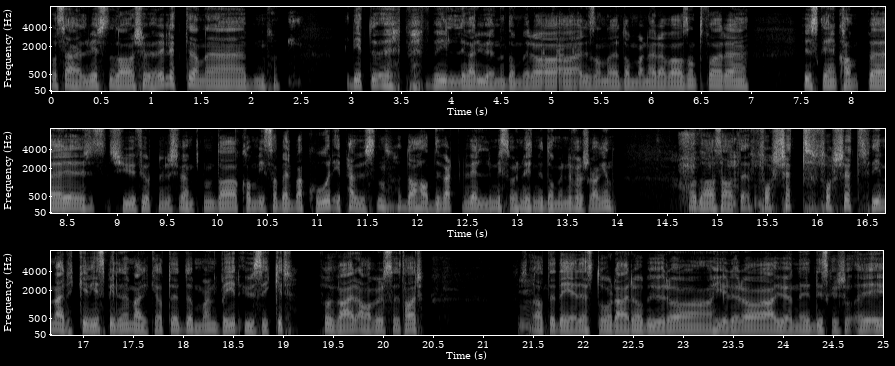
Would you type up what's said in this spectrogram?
Og særlig hvis du da kjører litt denne litt ville være uenige dommer og sånn, dommerne ræva og sånt. For uh, husker jeg en kamp uh, 2014 eller 2015, da kom Isabel Bakour i pausen. Da hadde vi vært veldig misfornøyd med dommerne første gangen. Og da sa at fortsett, fortsett. Vi merker, vi spillere merker at dommeren blir usikker for hver avgjørelse vi tar. Så at dere står der og buer og hyler og er uenige i, i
